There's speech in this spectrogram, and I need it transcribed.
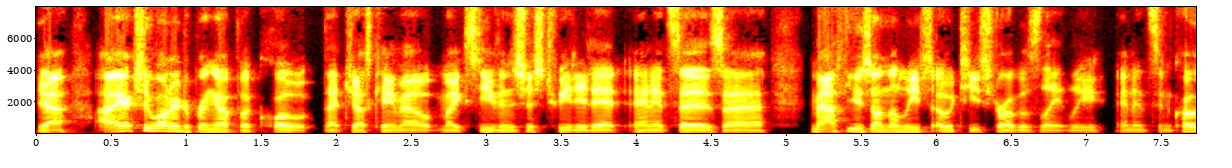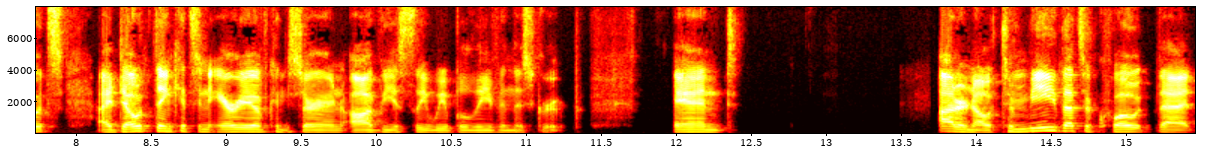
Yeah, I actually wanted to bring up a quote that just came out. Mike Stevens just tweeted it, and it says, uh, Matthews on the Leafs OT struggles lately. And it's in quotes I don't think it's an area of concern. Obviously, we believe in this group. And I don't know. To me, that's a quote that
